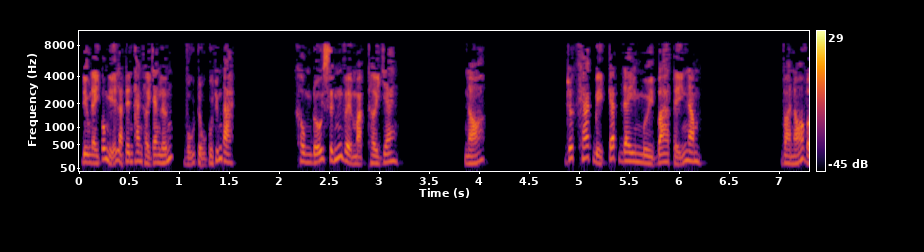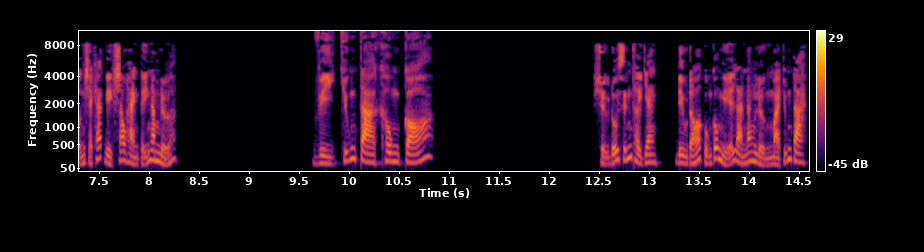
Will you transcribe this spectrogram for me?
Điều này có nghĩa là trên thang thời gian lớn, vũ trụ của chúng ta không đối xứng về mặt thời gian. Nó rất khác biệt cách đây 13 tỷ năm. Và nó vẫn sẽ khác biệt sau hàng tỷ năm nữa. Vì chúng ta không có sự đối xứng thời gian, điều đó cũng có nghĩa là năng lượng mà chúng ta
